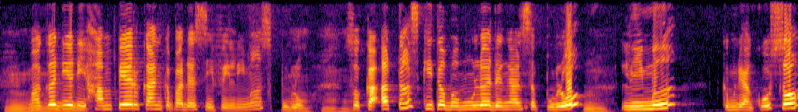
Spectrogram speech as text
Hmm, Maka dia dihampirkan kepada CV5 10. So ke atas kita bermula dengan 10, Hmm. 5, kemudian kosong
